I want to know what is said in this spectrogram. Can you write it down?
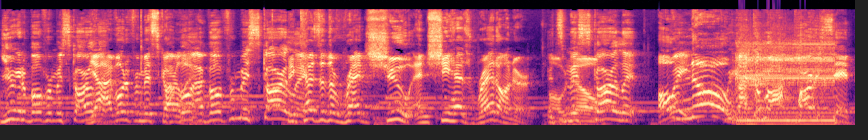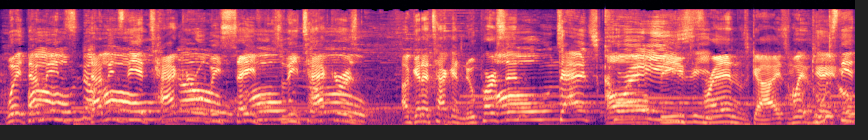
You're gonna vote for Miss Scarlet? yeah, I voted for Miss I Scarlet. vote, I vote for Miss Scarlet. because of the red shoe, and she has red on her. it's oh, Miss no. Scarlet. Oh, Wait, no! We got the wrong person. Wait, that Oh, means no. that means the attacker will be no. safe. Oh, so the attacker no. is uh, gonna attack a new person. Oh, that's Oh, crazy. be friends, guys. Wait, Okay, who's the okay,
